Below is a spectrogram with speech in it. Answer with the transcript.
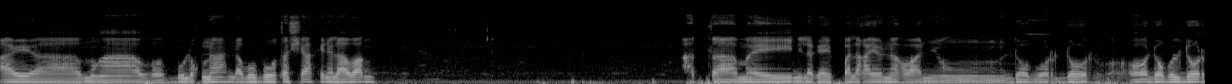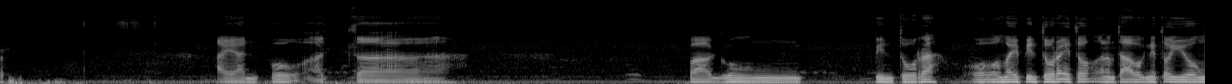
ay ah, mga bulok na, nabubutas siya, kinalawang. At ah, may nilagay pala kayo na kawan yung double door, o double door. Ayan po, at ah, bagong pintura. Oo, may pintura ito. Anong tawag nito? Yung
